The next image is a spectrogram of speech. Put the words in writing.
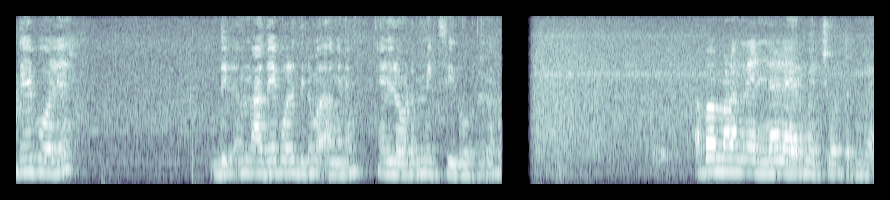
ഇതേപോലെ അതേപോലെ ഇതിലും അങ്ങനെ എല്ലോടും മിക്സ് ചെയ്ത് കൊടുക്കുക. അപ്പോൾ നമ്മളങ്ങനെ എല്ലാ ലെയറും വെച്ച് കൊടുത്തിട്ടുണ്ട്.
